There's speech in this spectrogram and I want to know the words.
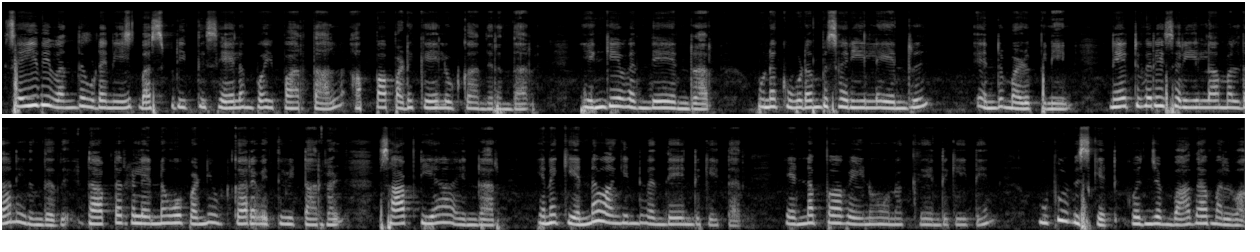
செய்தி வந்த உடனே பஸ் பிடித்து சேலம் போய் பார்த்தால் அப்பா படுக்கையில் உட்கார்ந்திருந்தார். எங்கே வந்தே? என்றார். உனக்கு உடம்பு சரியில்லை என்று என்று மழுப்பினேன். நேற்று வரை சரியில்லாமல் தான் இருந்தது. டாக்டர்கள் என்னவோ பண்ணி உட்கார வைத்து விட்டார்கள். சாப்பிட்டியா? என்றார். எனக்கு என்ன வாங்கிட்டு வந்தே? என்று கேட்டார். என்னப்பா வேணும் உனக்கு? என்று கேட்டேன். உப்பு பிஸ்கெட் கொஞ்சம் பாதாம் அல்வா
